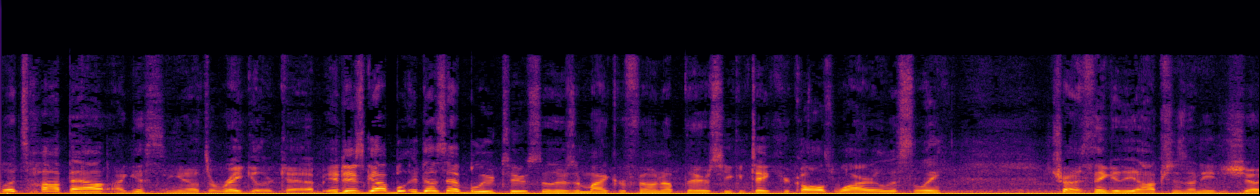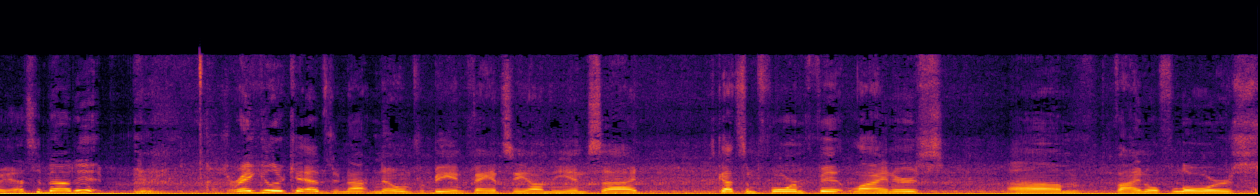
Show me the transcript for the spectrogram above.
let's hop out. I guess, you know, it's a regular cab. It is got it does have Bluetooth, so there's a microphone up there so you can take your calls wirelessly. I'm trying to think of the options I need to show you. That's about it. regular cabs are not known for being fancy on the inside. It's got some form fit liners, um, vinyl floors.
